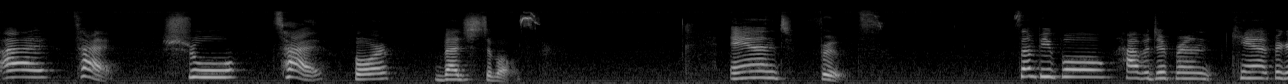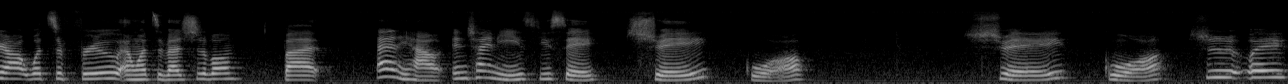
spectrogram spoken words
爱菜蔬菜 for vegetables. And fruits. Some people have a different, can't figure out what's a fruit and what's a vegetable. But anyhow, in Chinese, you say 水果。水果是为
